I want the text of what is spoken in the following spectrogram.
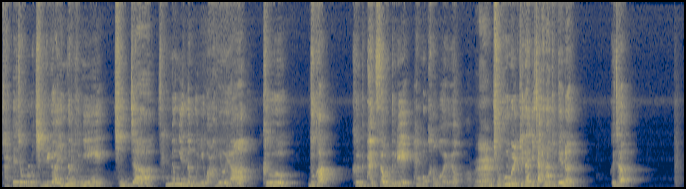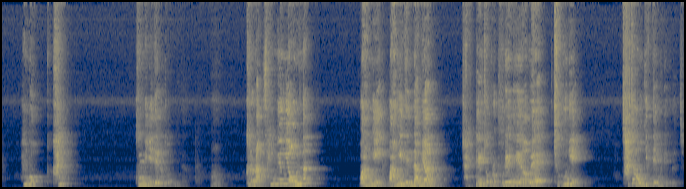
절대적으로 진리가 있는 분이 진짜 생명이 있는 분이 왕이어야 그 누가 그 백성들이 행복한 거예요. 아멘. 죽음을 기다리지 않아도 되는 그죠? 행복한 국민이 되는 겁니다. 어. 그러나 생명이 없는 왕이 왕이 된다면 절대적으로 불행해요. 왜? 죽음이 찾아오기 때문에 그렇죠.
